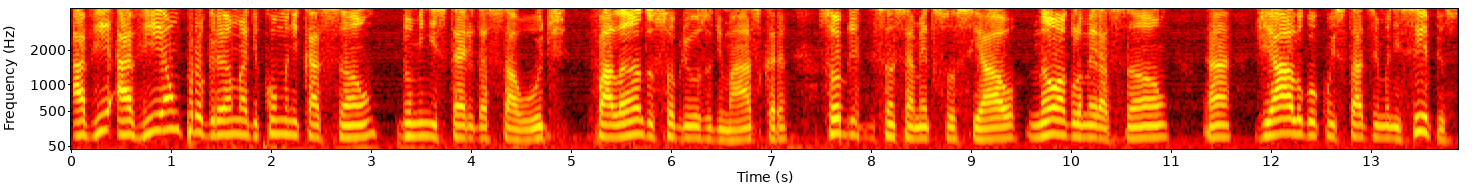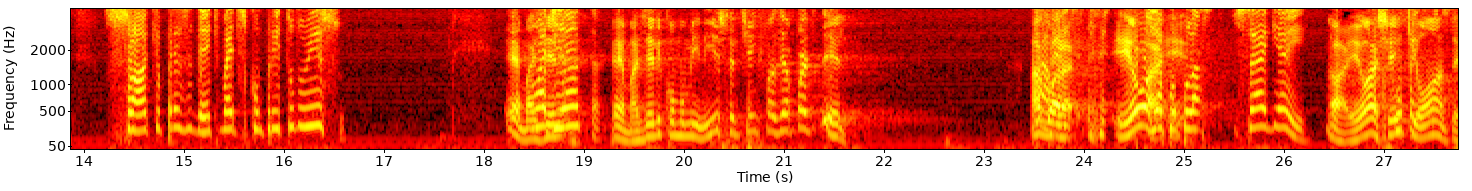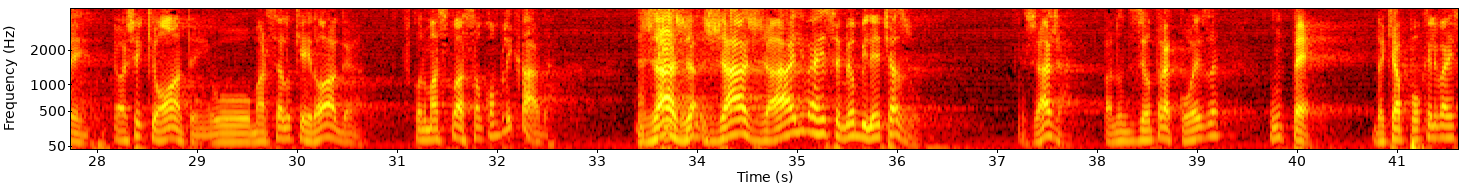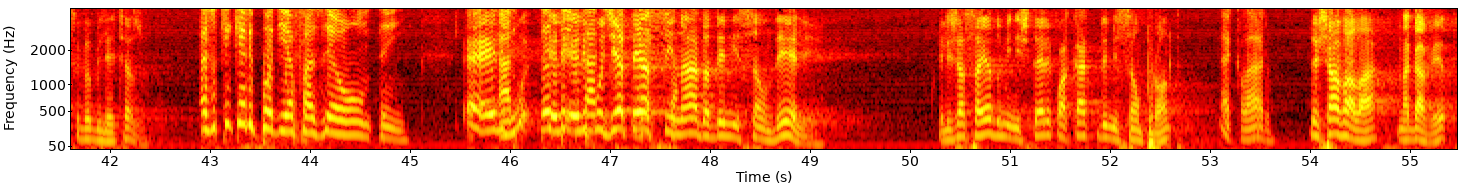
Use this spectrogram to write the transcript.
Havia, havia um programa de comunicação do Ministério da Saúde falando sobre o uso de máscara, sobre distanciamento social, não aglomeração. Né? Diálogo com estados e municípios, só que o presidente vai descumprir tudo isso. É, mas Não ele, adianta. É, mas ele, como ministro, ele tinha que fazer a parte dele. Ah, Agora, mas... eu. E a população eu, segue aí. Ah, eu achei que é ontem, eu achei que ontem o Marcelo Queiroga ficou numa situação complicada. Já, já, já, já ele vai receber o bilhete azul. Já, já. Para não dizer outra coisa, um pé. Daqui a pouco ele vai receber o bilhete azul. Mas o que, que ele podia fazer ontem? É, ele, ele, ele podia ter assinado a demissão dele. Ele já saía do ministério com a carta de demissão pronta. É claro. Deixava lá, na gaveta,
